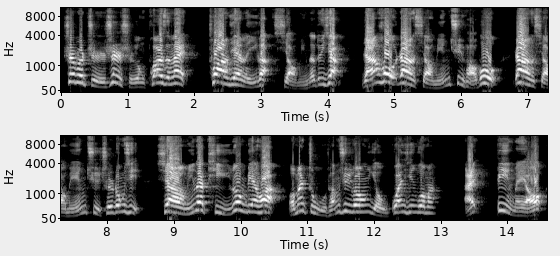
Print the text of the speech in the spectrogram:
是不是只是使用 person 类创建了一个小明的对象，然后让小明去跑步，让小明去吃东西，小明的体重变化，我们主程序中有关心过吗？哎，并没有，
